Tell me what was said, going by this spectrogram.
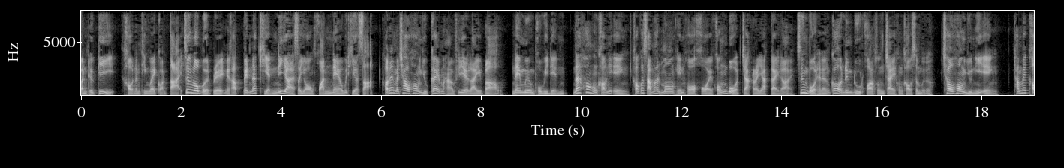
บันทึกที่ เขานั้นทิ้งไว้ก่อนตาย ซึ่งโรเบิร์ตเบรกนะครับเป็นนักเขียนนิยายสยองขวัญแนววิทยาศาสตร์ เขาได้มาเช่าห้องอยู่ใกล้มหาวิทยาลัยบราว์ในเมืองโพวิเดนณห้องของเขานี่เอง เขาก็สามารถมองเห็นหอคอยของโบสถ์จากระยะไกลได้ ซึ่งโบสถ์แห่งนั้นก็ดึงดูดความสนใจของเขาเสมอ เช่าห้องอยู่นี้เองทำให้เขา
